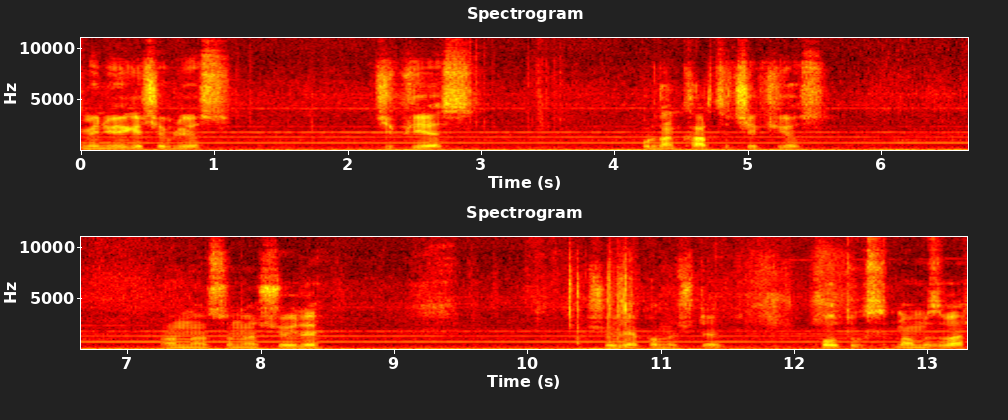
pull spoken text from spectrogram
menüye geçebiliyoruz. GPS. Buradan kartı çekiyoruz. Ondan sonra şöyle şöyle yapalım şurada koltuk ısıtmamız var.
